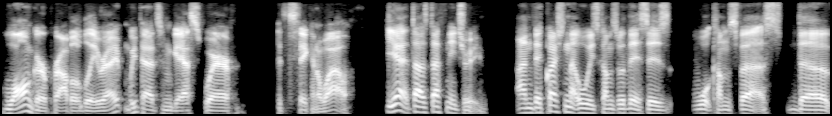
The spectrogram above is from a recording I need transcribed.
longer, probably, right? We've had some guests where it's taken a while. Yeah, that's definitely true. And the question that always comes with this is what comes first, the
